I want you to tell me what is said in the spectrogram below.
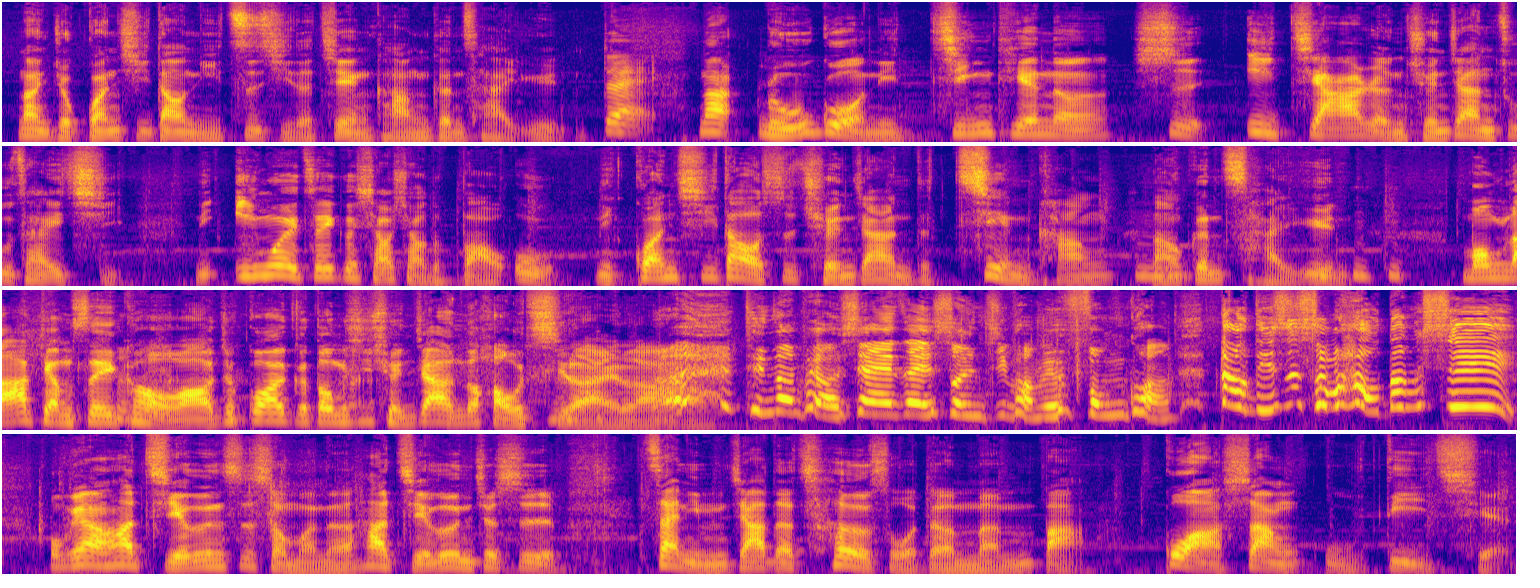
那你就关系到你自己的健康跟财运。对。那如果你今天呢是一家人，全家人住在一起。你因为这个小小的宝物，你关系到的是全家人的健康，然后跟财运，猛拉讲 C 口啊，就挂一个东西，全家人都好起来了。听众朋友现在在收音机旁边疯狂，到底是什么好东西？我跟你讲，它的结论是什么呢？它的结论就是在你们家的厕所的门把挂上五帝钱。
